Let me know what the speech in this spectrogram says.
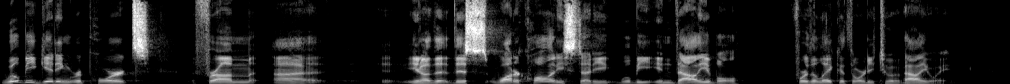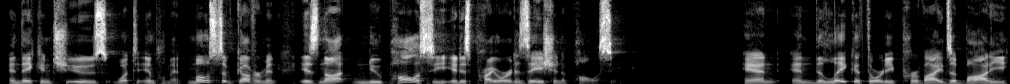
we'll be getting reports from uh, you know, the, this water quality study will be invaluable for the Lake Authority to evaluate. And they can choose what to implement. Most of government is not new policy, it is prioritization of policy. And, and the Lake Authority provides a body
